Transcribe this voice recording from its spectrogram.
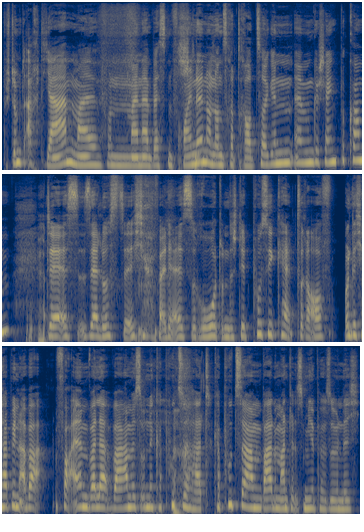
bestimmt acht Jahren mal von meiner besten Freundin und unserer Trauzeugin ähm, geschenkt bekommen. Der ist sehr lustig, weil der ist rot und es steht Pussycat drauf. Und ich habe ihn aber vor allem, weil er warm ist und eine Kapuze hat. Kapuze am Bademantel ist mir persönlich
